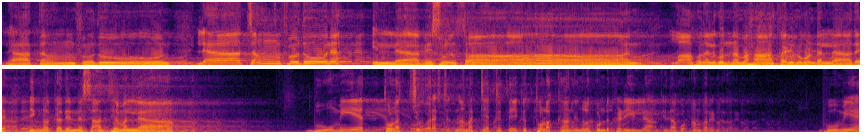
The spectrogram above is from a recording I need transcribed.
لا تنفذون لا تنفذون إلا بسلطان അള്ളാഹു നൽകുന്ന മഹാ കഴിവ് കൊണ്ടല്ലാതെ നിങ്ങൾക്കതിന് സാധ്യമല്ല. ഭൂമിയെ തുളച്ചു ഒരറ്റത്തുനിന്ന് മറ്റേറ്റത്തേക്ക് തുളക്കാൻ നിങ്ങളെ കൊണ്ട് കഴിയില്ല ഇതാ ഖുർആൻ പറയുന്നത്. ഭൂമിയെ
